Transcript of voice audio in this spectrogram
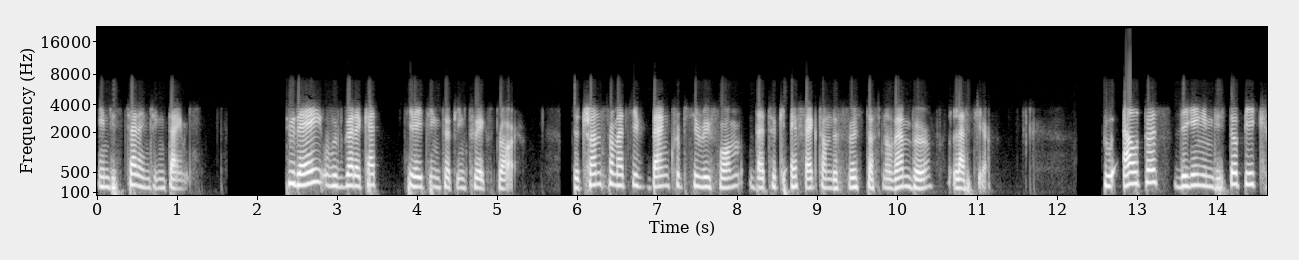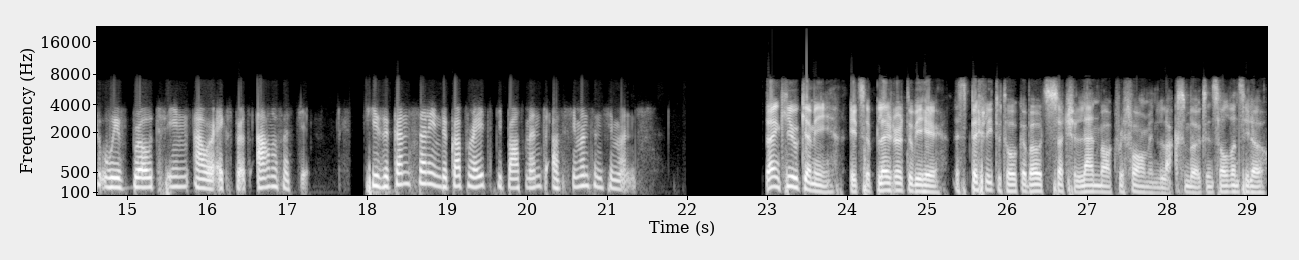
in these challenging times. Today, we've got a captivating topic to explore the transformative bankruptcy reform that took effect on the 1st of November last year. To help us digging in this topic, we've brought in our expert, Arnaud Fostier. He's a counsel in the corporate department of Simmons & Simmons. Thank you, Camille. It's a pleasure to be here, especially to talk about such a landmark reform in Luxembourg's insolvency law.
